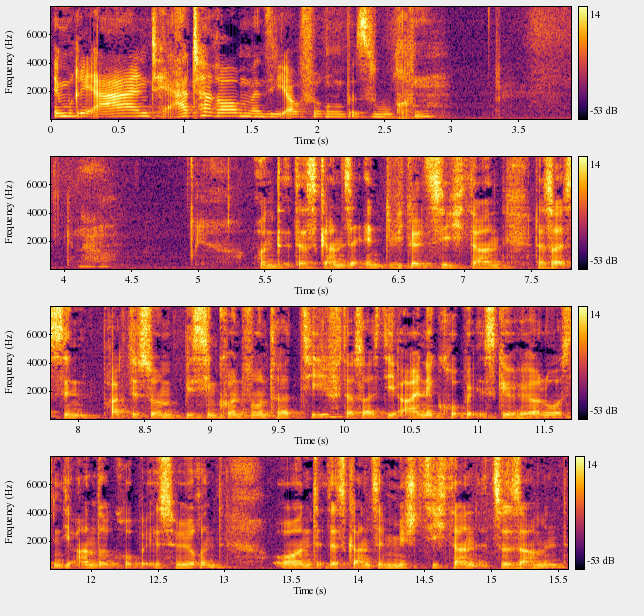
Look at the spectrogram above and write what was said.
im realen Theaterraum, wenn sie die Aufführung besuchen. Genau. Und das Ganze entwickelt sich dann. Das heißt, sind praktisch so ein bisschen konfrontativ. Das heißt, die eine Gruppe ist gehörlos und die andere Gruppe ist hörend. Und das Ganze mischt sich dann zusammen.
